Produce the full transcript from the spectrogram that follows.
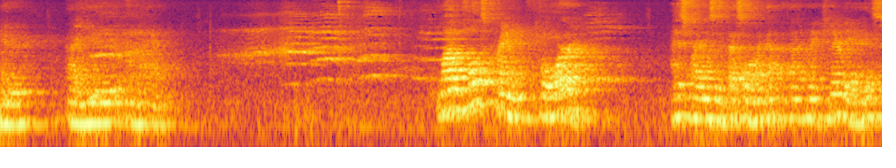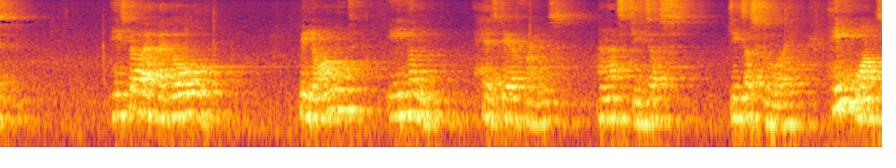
you and you in him. While Paul's praying for his friends in Thessalonica, and it clearly is, he's got a, a goal beyond even his dear friends, and that's Jesus, Jesus' glory. He wants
